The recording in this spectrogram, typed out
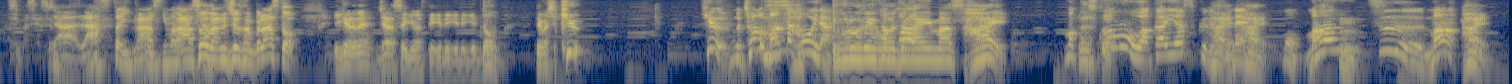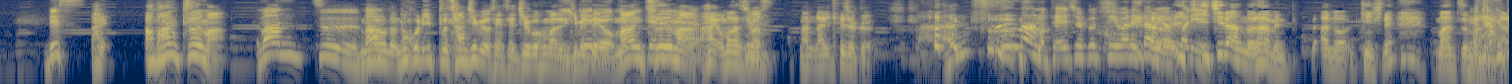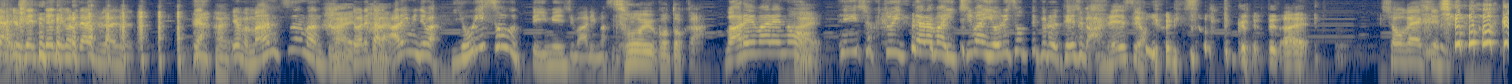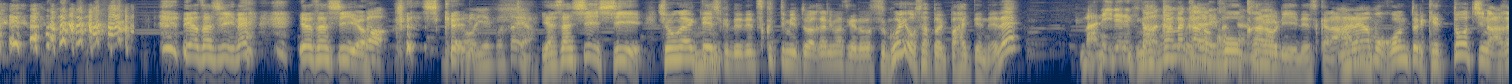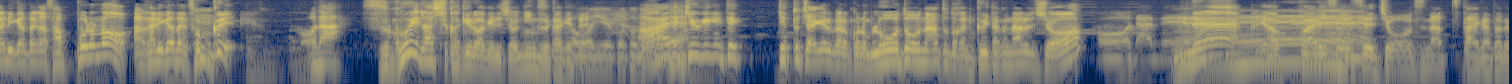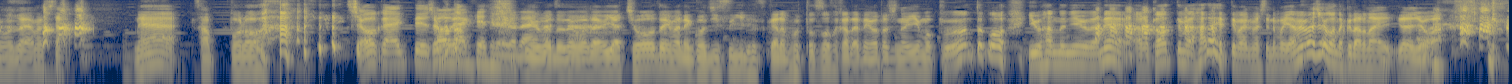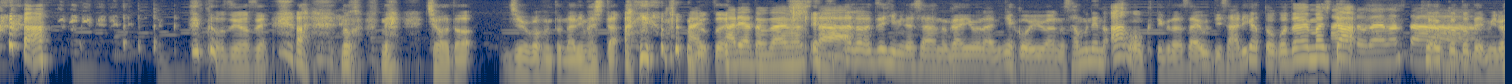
すいません。じゃあ、ラストい。きますか。あ、そうだね、13分、ラスト。いけるね。じゃあラストいきます。いけるいけるいける。ドン。出ました、9。9、もうちょうど真ん中多いな。札幌でございます。はい。まあ、ここはもう分かりやすくですはい。ね。はい。もう、マンツーマンはい。です。あ、マンツーママンツーン。マン。なるほど。残り1分30秒先生、15分までに決めてよ。マンツーマン。はい、お任せします。な、何定食？マンツーマンの定食って言われたら、やっぱり。一一蘭のラーメン、あの、禁止ね。マンツーマンだから。大丈夫、絶対でこれ大丈夫、大丈夫。いや、はいやっぱマンツーマンって言われたら、はいはいある意味では寄り添うってイメージもありますよね、そういうことか。我々のはい定食と言ったら、まあ一番寄り添ってくる定食あれですよ。寄り添ってくれて、はい。生姜焼き定食。優しいね。優しいよ。そう、そう確かに。いうことよ。優しいし、生姜焼き定食でね、作ってみるとわかりますけど、すごいお砂糖いっぱい入ってんだよね。まあね、入れる人はねなかなかの高カロー。リーですから、うんあれはもう本当に血糖値の上がり方が札幌の上がり方にそっくり。そうだ。すごいラッシュかけるわけでしょ、人数かけそうて。いうことですね。あれで急激にて血糖値上げるから、この労働の後とかに食いたくなるでしょ？そうだね。ねえ。やっぱり先生上手な伝え方でございました。ねえ。札幌は生姜焼き定食と。焼き定食でごというざいます。ことでございます。いや、ちょうど今ね、5時過ぎですから、もっと外からね、私の家もぷーんとこう、夕飯の匂いがね、あの、変わってまい、腹減ってまいりましてね、もうやめましょう、こんなくだらないラジオは。か どうもすみません。あ、なんかね、ちょうど15分となりました。ありがとうござはいい。ます。ありがとうございましえあた。の、ぜひ皆さん、あの、概要欄にね、こういうあの、サムネの案を送ってください。ウッディさん、ありがとうございましたありがと。うございました。ということで、ミロ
